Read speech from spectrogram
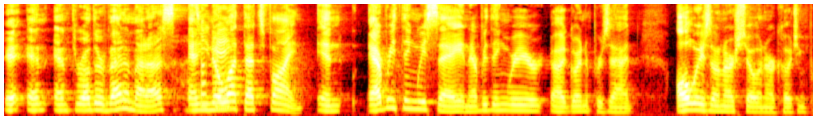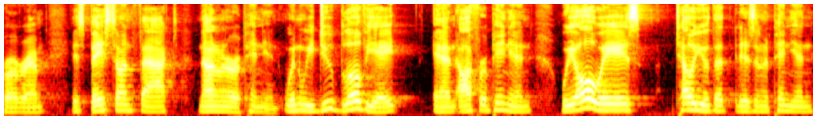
and, and, and, throw their venom at us. That's and you okay. know what? That's fine. And everything we say and everything we're uh, going to present always on our show and our coaching program is based on fact, not on our opinion. When we do bloviate and offer opinion, we always tell you that it is an opinion,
